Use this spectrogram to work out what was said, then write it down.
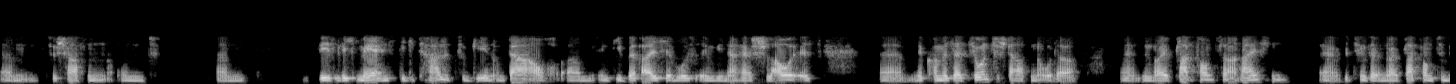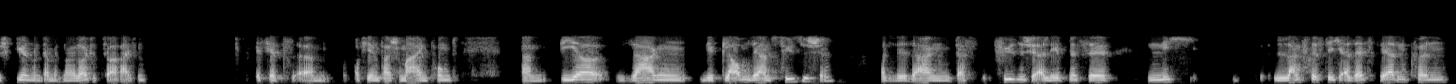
ähm, zu schaffen und ähm, wesentlich mehr ins Digitale zu gehen und da auch ähm, in die Bereiche, wo es irgendwie nachher schlau ist, äh, eine Konversation zu starten oder äh, eine neue Plattform zu erreichen, äh, beziehungsweise eine neue Plattform zu bespielen und damit neue Leute zu erreichen, ist jetzt ähm, auf jeden Fall schon mal ein Punkt. Ähm, wir sagen, wir glauben sehr ans Physische. Also wir sagen, dass physische Erlebnisse nicht langfristig ersetzt werden können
